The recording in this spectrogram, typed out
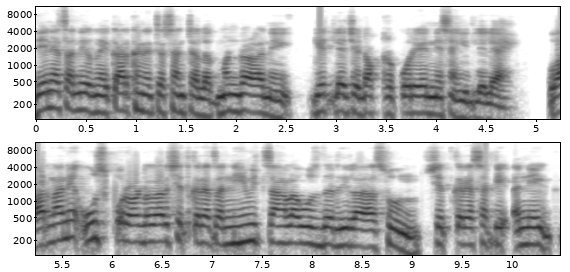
देण्याचा निर्णय कारखान्याच्या संचालक मंडळाने घेतल्याचे डॉक्टर कोरे यांनी सांगितलेले आहे. वारणाने ऊस पुरवठादार शेतकऱ्याचा नेहमीच चांगला ऊस दर दिला असून शेतकऱ्यासाठी अनेक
